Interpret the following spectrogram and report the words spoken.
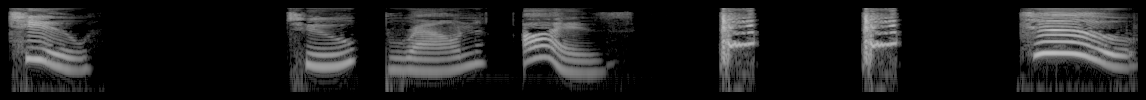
Two. Two brown eyes. Two.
